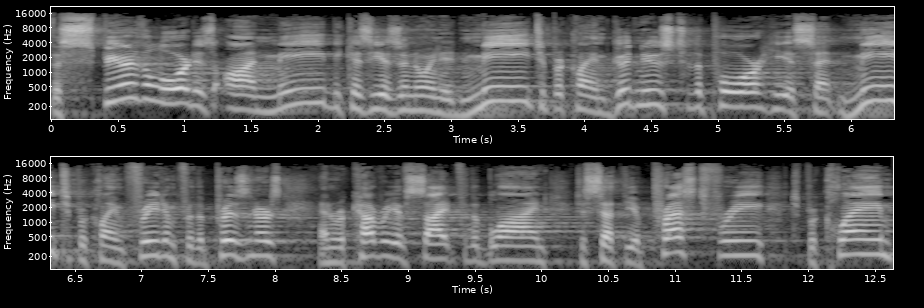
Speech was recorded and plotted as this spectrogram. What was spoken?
The Spirit of the Lord is on me because he has anointed me to proclaim good news to the poor. He has sent me to proclaim freedom for the prisoners and recovery of sight for the blind, to set the oppressed free, to proclaim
